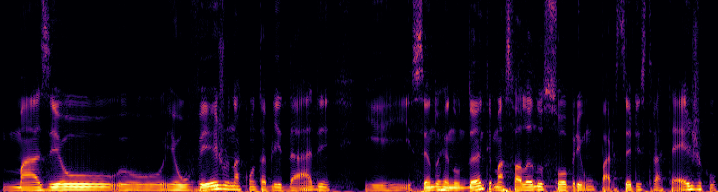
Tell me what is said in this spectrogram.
mas eu, eu, eu vejo na contabilidade, e, e, sendo redundante, mas falando sobre um parceiro estratégico,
